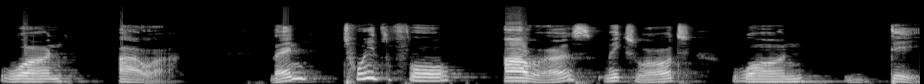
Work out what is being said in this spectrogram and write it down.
One hour. Then 24 hours makes what? One day.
